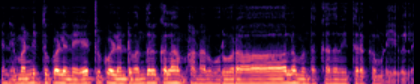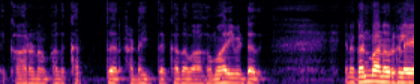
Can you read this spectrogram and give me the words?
என்னை மன்னித்துக்கொள் என்னை ஏற்றுக்கொள் என்று வந்திருக்கலாம். ஆனால் ஒருவராலும் அந்த கதவை திறக்க முடியவில்லை. காரணம் அது கர்த்தர் அடைத்த கதவாக மாறிவிட்டது. என கண்பானவர்களே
